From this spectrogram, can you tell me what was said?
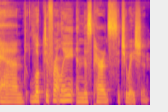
and look differently in this parent's situation.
